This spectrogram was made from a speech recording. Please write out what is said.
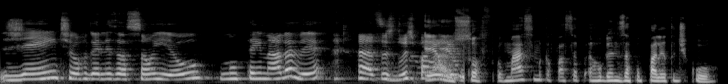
Gente, organização e eu não tem nada a ver. Essas duas Eu palavras. só. O máximo que eu faço é organizar por paleta de cor.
